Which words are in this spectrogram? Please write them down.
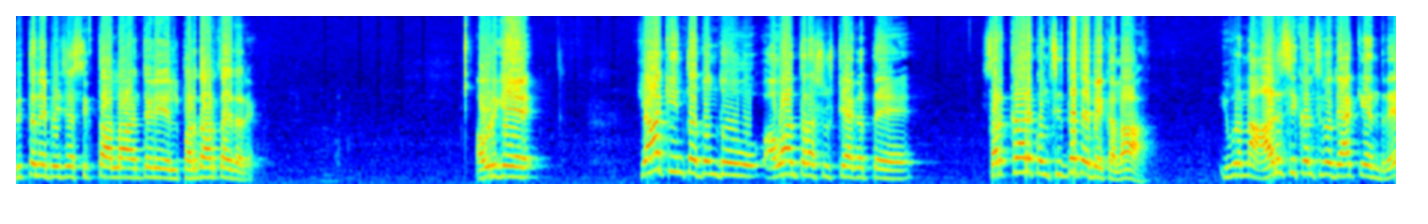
ಬಿತ್ತನೆ ಬೀಜ ಸಿಗ್ತಾ ಇಲ್ಲ ಅಂತೇಳಿ ಅಲ್ಲಿ ಪರದಾಡ್ತಾ ಇದ್ದಾರೆ. ಅವರಿಗೆ ಯಾಕೆ ಇಂಥದ್ದೊಂದು ಅವಾಂತರ ಸೃಷ್ಟಿಯಾಗತ್ತೆ? ಸರ್ಕಾರಕ್ಕೊಂದು ಸಿದ್ಧತೆ ಬೇಕಲ್ಲ? ಇವರನ್ನು ಆರಿಸಿ ಕಳಿಸಿರೋದು ಯಾಕೆ ಅಂದರೆ,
